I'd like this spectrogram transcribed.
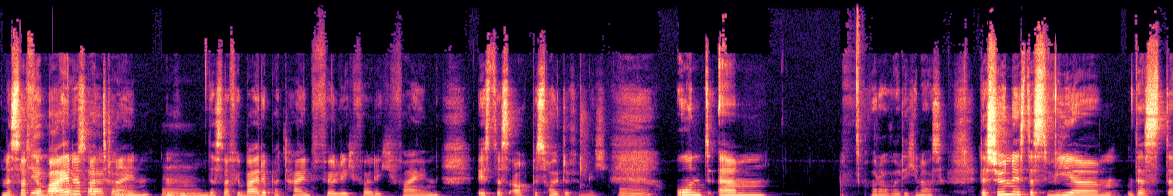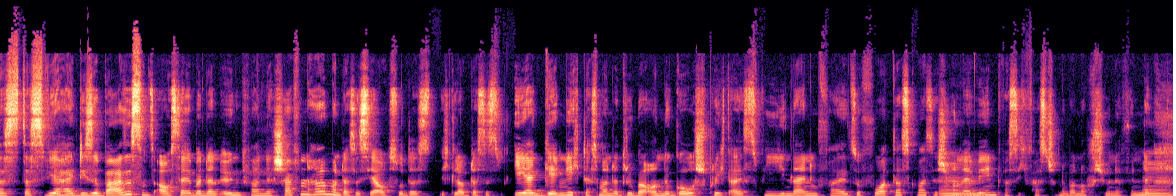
Und das war Die für beide Parteien, mhm. mhm. das war für beide Parteien völlig, völlig fein, ist das auch bis heute für mich. Mhm. Und ähm, Worauf wollte ich hinaus? Das Schöne ist, dass wir, dass, dass, dass wir halt diese Basis uns auch selber dann irgendwann erschaffen haben. Und das ist ja auch so, dass ich glaube, das ist eher gängig, dass man darüber on the go spricht, als wie in deinem Fall sofort das quasi schon mhm. erwähnt, was ich fast schon aber noch schöner finde. Mhm.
